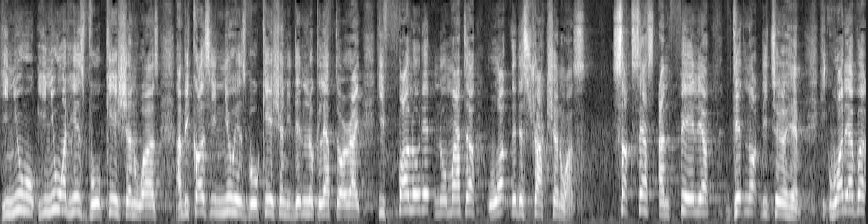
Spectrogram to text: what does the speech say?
He knew, he knew what his vocation was, and because he knew his vocation, he didn't look left or right. He followed it no matter what the distraction was. Success and failure did not deter him. He, whatever,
